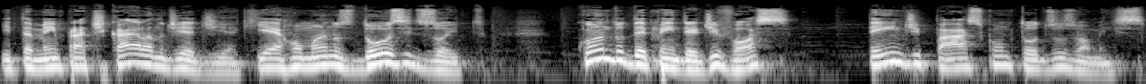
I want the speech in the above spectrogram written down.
e também praticar ela no dia a dia, que é Romanos 12, 18. Quando depender de vós, tende paz com todos os homens.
